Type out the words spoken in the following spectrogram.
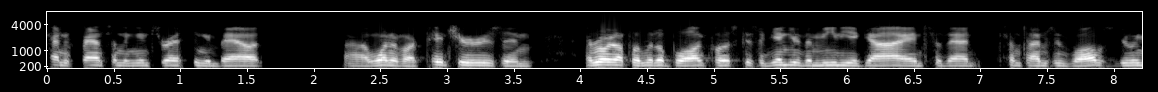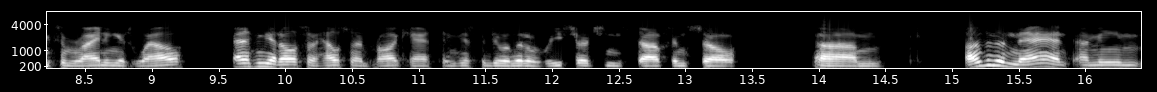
kind of found something interesting about uh, one of our pitchers, and I wrote up a little blog post because again, you're the media guy, and so that sometimes involves doing some writing as well. And I think that also helps my broadcasting just to do a little research and stuff. And so, um, other than that, I mean,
